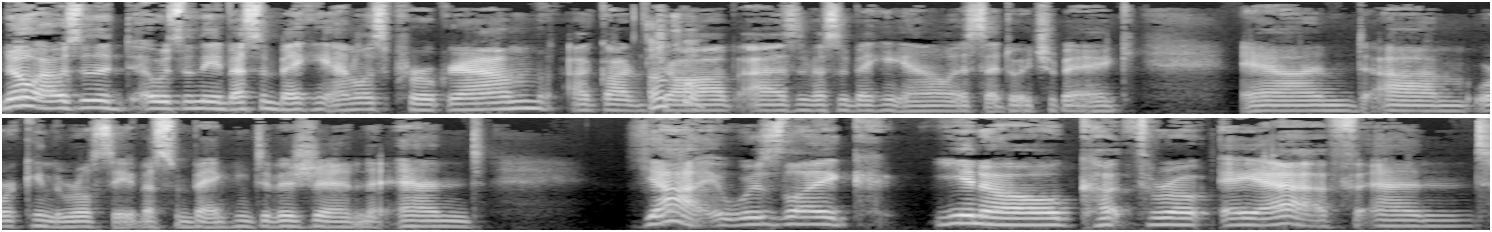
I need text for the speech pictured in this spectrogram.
No i was in the i was in the investment banking analyst program. I got a oh, job cool. as investment banking analyst at deutsche bank and um, working the real estate investment banking division. And yeah it was like you know cutthroat af and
